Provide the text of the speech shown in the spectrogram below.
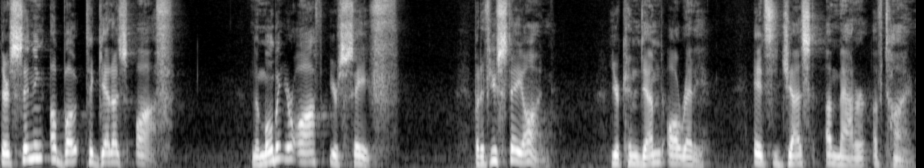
They're sending a boat to get us off. The moment you're off, you're safe. But if you stay on, you're condemned already. It's just a matter of time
